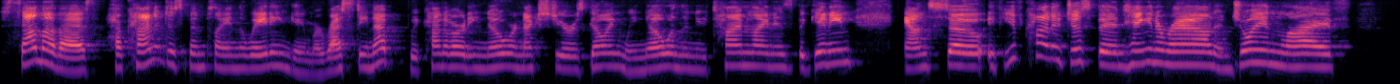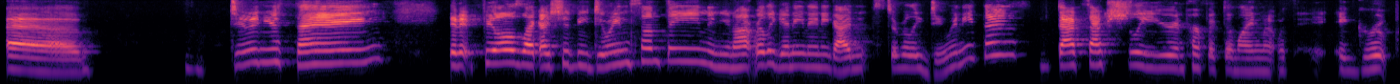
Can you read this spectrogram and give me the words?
some of us have kind of just been playing the waiting game. We're resting up. We kind of already know where next year is going. We know when the new timeline is beginning. And so, if you've kind of just been hanging around, enjoying life, uh, doing your thing and it feels like I should be doing something and you're not really getting any guidance to really do anything, that's actually you're in perfect alignment with a group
